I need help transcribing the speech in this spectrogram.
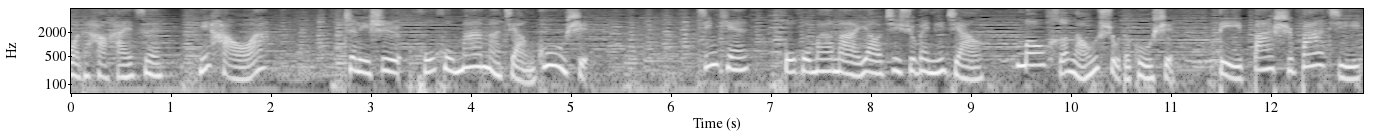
我的好孩子，你好啊！这里是糊糊妈妈讲故事。今天，糊糊妈妈要继续为你讲《猫和老鼠》的故事，第八十八集。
